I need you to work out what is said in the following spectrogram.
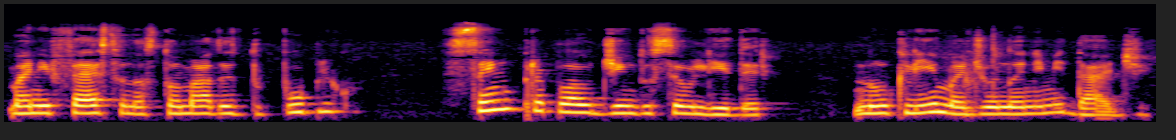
manifesto nas tomadas do público, sempre aplaudindo seu líder, num clima de unanimidade.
